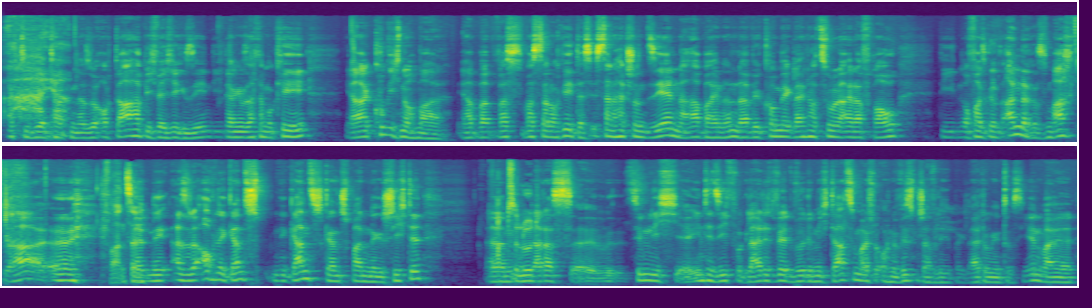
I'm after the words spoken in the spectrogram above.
aktiviert ah, ja. hatten. Also auch da habe ich welche gesehen, die dann gesagt haben, okay, ja, gucke ich nochmal, ja, was, was da noch geht. Das ist dann halt schon sehr nah beieinander. Wir kommen ja gleich noch zu einer Frau, die noch was ganz anderes macht, ja. Äh, Wahnsinn. Also auch eine ganz, eine ganz, ganz spannende Geschichte. Ähm, Absolut. da das äh, ziemlich äh, intensiv begleitet wird, würde mich da zum Beispiel auch eine wissenschaftliche Begleitung interessieren, weil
